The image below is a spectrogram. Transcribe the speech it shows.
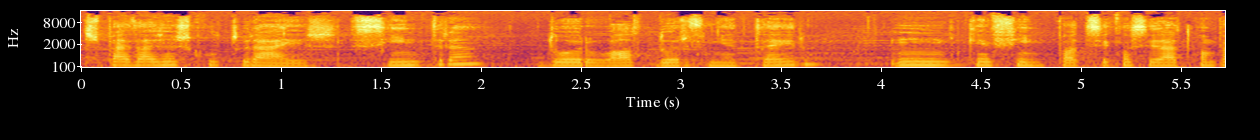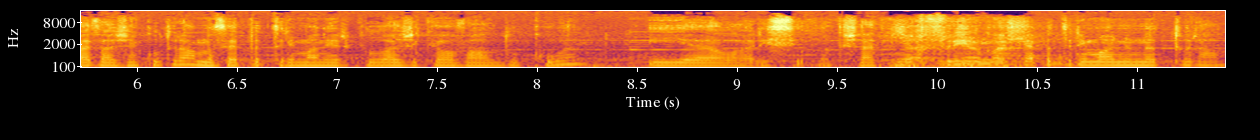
As paisagens culturais, Sintra, Douro, Alto Douro Vinheteiro, que enfim pode ser considerado como paisagem cultural, mas é património arqueológico, é o Vale do Coa, e a Silva, que já tinha já referido, tínhamos... que é património natural.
